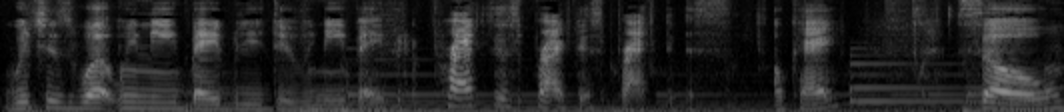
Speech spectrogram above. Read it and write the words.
which is what we need baby to do. We need baby to practice, practice, practice. Okay? So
